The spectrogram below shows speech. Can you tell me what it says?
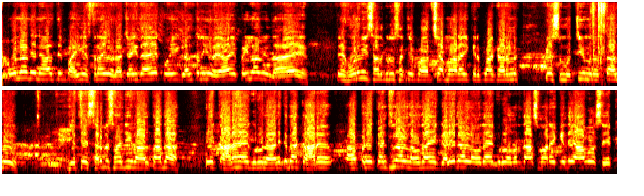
ਉਹਨਾਂ ਦੇ ਨਾਲ ਤੇ ਭਾਈ ਇਸ ਤਰ੍ਹਾਂ ਹੀ ਹੋਣਾ ਚਾਹੀਦਾ ਹੈ। ਕੋਈ ਗਲਤ ਨਹੀਂ ਹੋਇਆ, ਇਹ ਪਹਿਲਾਂ ਵੀ ਹੁੰਦਾ ਹੈ। ਤੇ ਹੁਣ ਵੀ ਸਤਿਗੁਰੂ ਸੱਚੇ ਪਾਤਸ਼ਾਹ ਮਹਾਰਾਜ ਕਿਰਪਾ ਕਰਨ ਕਿ ਸਮੁੱਚੀ ਮਨੁੱਖਤਾ ਨੂੰ ਜਿੱਥੇ ਸਰਬ ਸਾਂਝੀ ਵਾਲਤਾ ਦਾ ਇਹ ਘਰ ਹੈ, ਗੁਰੂ ਨਾਨਕ ਦਾ ਘਰ, ਆਪਣੇ ਕੰਠ ਨਾਲ ਲਾਉਂਦਾ ਹੈ, ਗਲੇ ਨਾਲ ਲਾਉਂਦਾ ਹੈ, ਗੁਰੂ ਅਮਰਦਾਸ ਮਹਾਰਾਜ ਕਹਿੰਦੇ, ਆਵੋ ਸਿੱਖ,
